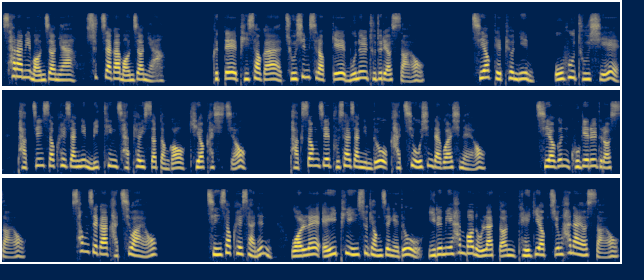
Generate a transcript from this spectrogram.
사람이 먼저냐, 숫자가 먼저냐. 그때 비서가 조심스럽게 문을 두드렸어요. 지역 대표님, 오후 2시에 박진석 회장님 미팅 잡혀 있었던 거 기억하시죠? 박성재 부사장님도 같이 오신다고 하시네요. 지역은 고개를 들었어요. 성재가 같이 와요. 진석 회사는 원래 AP 인수 경쟁에도 이름이 한 번 올랐던 대기업 중 하나였어요.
